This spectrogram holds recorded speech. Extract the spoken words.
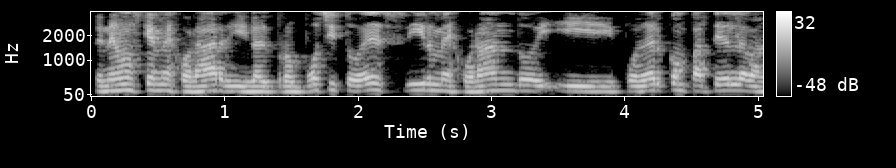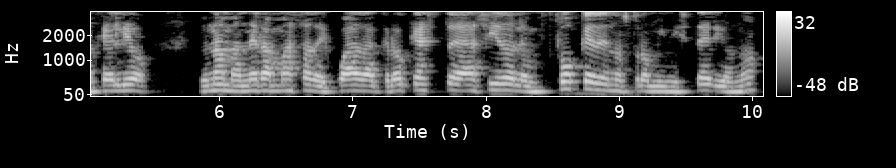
tenemos que mejorar y el propósito es ir mejorando y, poder compartir el Evangelio de una manera más adecuada. Creo que este ha sido el enfoque de nuestro ministerio, ¿no?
